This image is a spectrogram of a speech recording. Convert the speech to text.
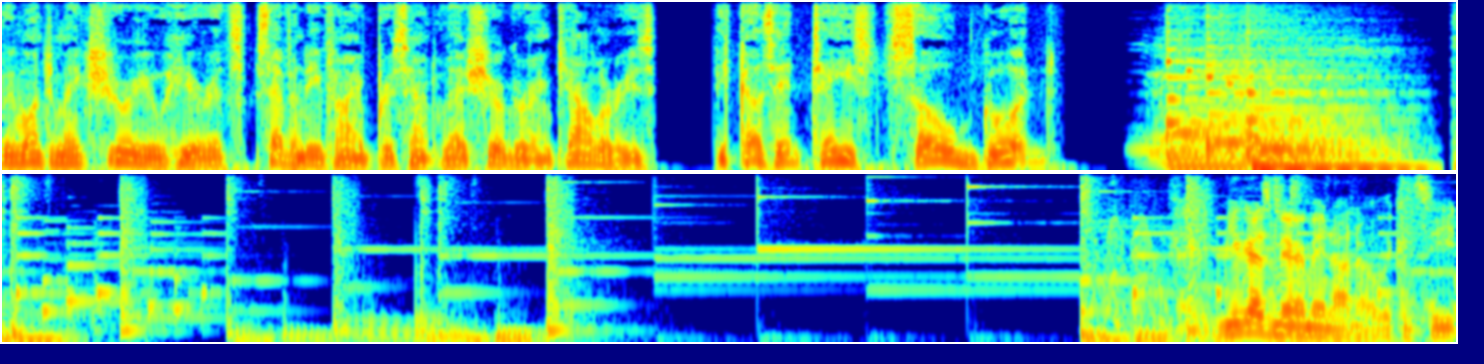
We want to make sure you hear it's 75% less sugar and calories because it tastes so good. you guys may or may not know the conceit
